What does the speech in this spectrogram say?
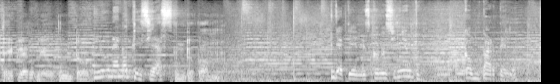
www.lunanoticias.com Ya tienes conocimiento. Compártelo.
